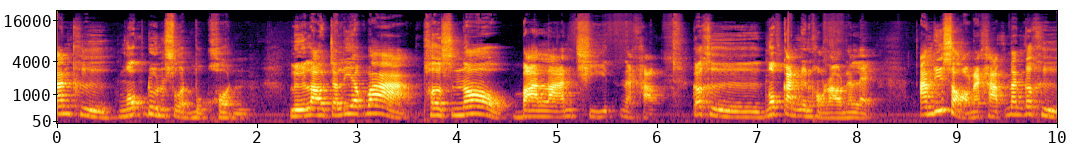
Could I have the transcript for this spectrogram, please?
นั่นคืองบดุลส่วนบุคคล หรือเราจะเรียกว่า personal balance sheet นะครับ ก็คืองบการเงินของเรานั่นแหละ อันที่สองนะครับ นั่นก็คือ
